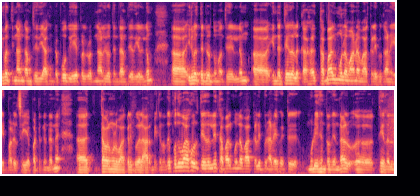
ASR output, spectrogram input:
இருபத்தி நான்காம் தேதி ஆகின்ற போது ஏப்ரல் இருபத்தி நாலு இருபத்தி ரெண்டாம் தேதிகளிலும் இருபத்தெட்டு தேதியிலும் இந்த தேர்தலுக்காக தபால் மூலமான வாக்களிப்புக்கான ஏற்பாடுகள் செய்யப்பட்டிருக்கின்றன. தபால் மூல வாக்களிப்புகள் ஆரம்பிக்கின்றது. பொதுவாக ஒரு தேர்தலில் தபால் மூல வாக்களிப்பு நடைபெற்று முடிகின்றது என்றால் தேர்தல்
